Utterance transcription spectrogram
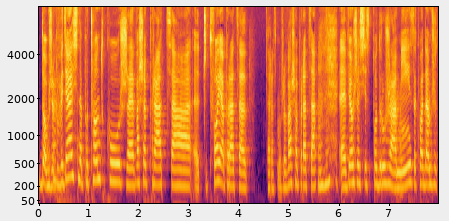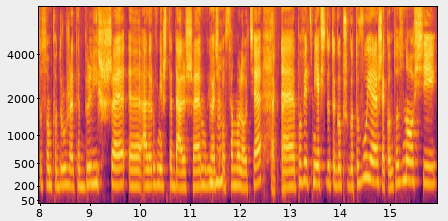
Dobrze, powiedziałaś na początku, że wasza praca, e, czy twoja praca, teraz może wasza praca, mhm. E, wiąże się z podróżami. Zakładam, że to są podróże te bliższe, e, ale również te dalsze. Mówiłaś mhm. o samolocie. Tak, tak. Powiedz mi, jak się do tego przygotowujesz, jak on to znosi?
